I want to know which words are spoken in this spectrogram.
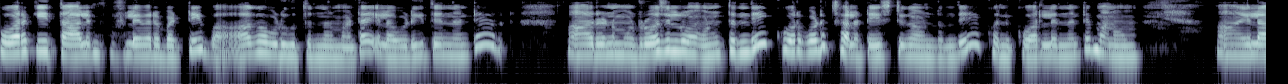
కూరకి తాలింపు ఫ్లేవర్ బట్టి బాగా ఉడుకుతుంది అనమాట ఇలా ఉడికితేందంటే రెండు మూడు రోజులు ఉంటుంది. కూర కూడా చాలా టేస్ట్గా ఉంటుంది. కొన్ని కూరలు ఏంటంటే మనం ఇలా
